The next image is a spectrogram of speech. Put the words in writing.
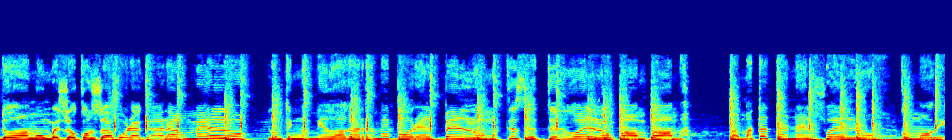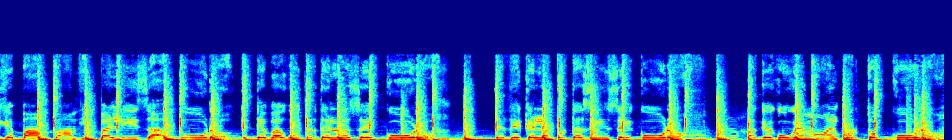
Dame un beso con sabor a caramelo. No tengas miedo, agárrame por el pelo. Muerte ese te duelo, pam, pam. Pa' matarte en el suelo. Como dije, pam, pam. Y paliza duro. Que te va a gustar, te lo aseguro. Desde que le estás inseguro. Pa' que juguemos al cuarto oscuro.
